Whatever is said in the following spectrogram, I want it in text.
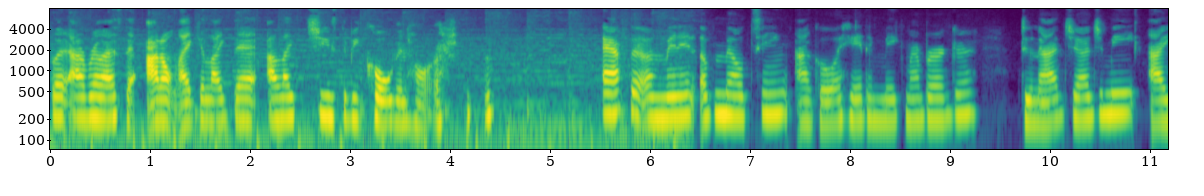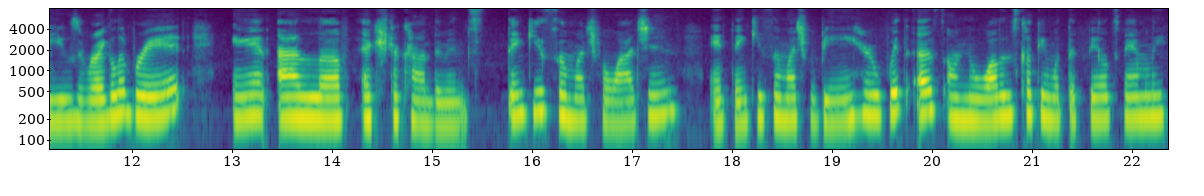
but I realized that I don't like it like that. I like the cheese to be cold and hard. After a minute of melting, I go ahead and make my burger. Do not judge me. I use regular bread and I love extra condiments. Thank you so much for watching. And thank you so much for being here with us on New Orleans Cooking with the Fields family.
